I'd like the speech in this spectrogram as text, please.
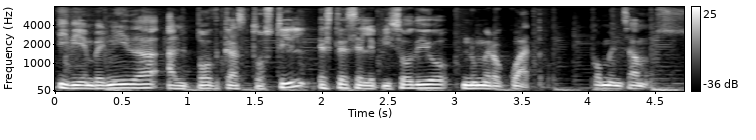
y bienvenida al podcast Hostil. Este es el episodio número 4. Comenzamos.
